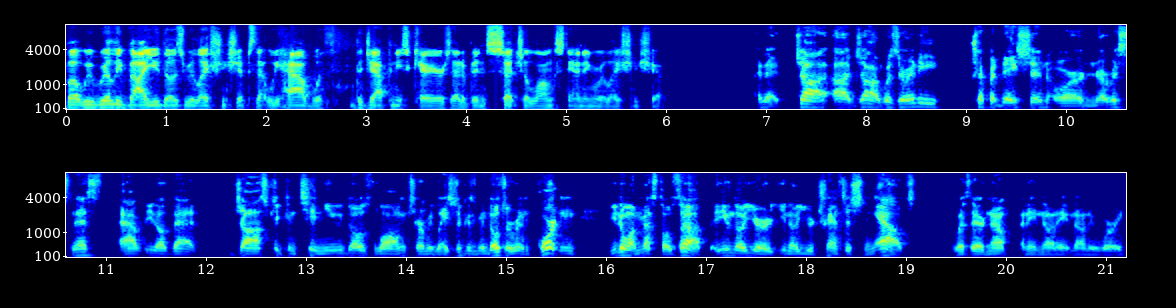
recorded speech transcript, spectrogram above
but we really value those relationships that we have with the Japanese carriers that have been such a long-standing relationship. And then, John, uh, John, was there any trepidation or nervousness, uh, you know, that Josh could continue those long-term relationships? Because I mean, those are important you don't want to mess those up, even though you're, you know, you're transitioning out. Was there no? I didn't know any, no any worry.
